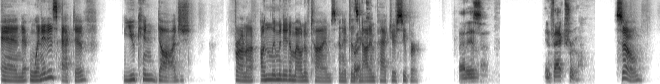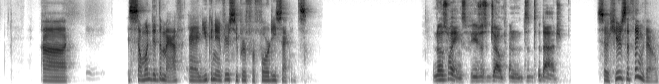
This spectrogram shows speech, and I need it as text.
and when it is active, you can dodge for an unlimited amount of times, and it does Correct. not impact your super. That is, in fact, true. So, uh, someone did the math, and you can have your super for 40 seconds. No swings. You just jump and to dodge. So here's the thing, though.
